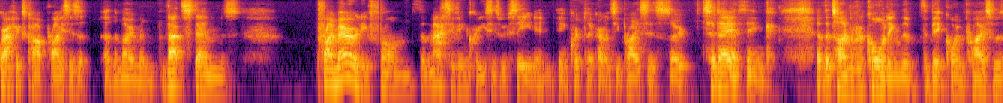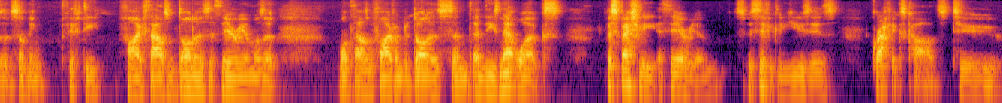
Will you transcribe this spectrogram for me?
graphics card prices at, at the moment. That stems primarily from the massive increases we've seen in, in cryptocurrency prices. So today, I think at the time of recording, the, the Bitcoin price was at something $55,000. Ethereum was at $1,500. And, and these networks, especially Ethereum, specifically uses graphics cards to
